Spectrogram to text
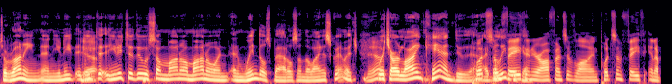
To running. And you need you, Yeah. need, to, you need to do some mano a mano and, and win those battles on the line of scrimmage, Yeah. which our line can do that. Put I some believe we faith in your offensive line. Put some faith in a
